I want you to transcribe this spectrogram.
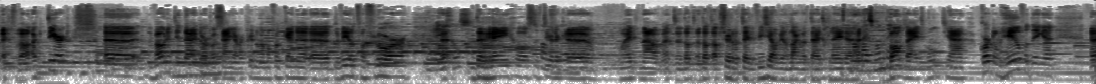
echt vooral acteert. Eh wonend in Duindorp, Oostzaan, ja, waar kunnen we allemaal van kennen? De wereld van Floor. De regels. de regels, natuurlijk. Hoe heet het nou? Met, dat, dat absurde televisie alweer een lange tijd geleden. Man bij het hond, Band bij het hond, ja. Kortom, heel veel dingen eh,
